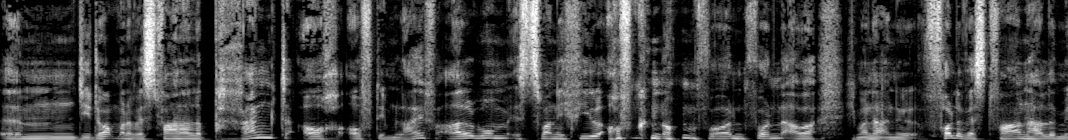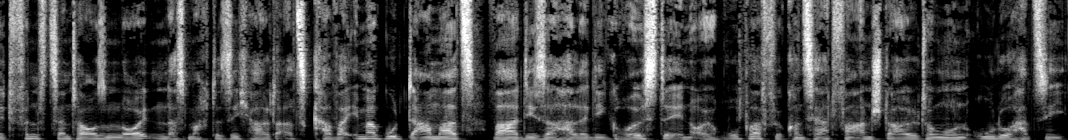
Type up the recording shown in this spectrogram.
Ähm, Die Dortmunder Westfalenhalle prangt auch auf dem Live-Album. Ist zwar nicht viel aufgenommen worden von, aber ich meine, eine volle Westfalenhalle mit 15.000 Leuten, das machte sich halt als Cover immer gut. Damals war diese Halle die größte in Europa für Konzertveranstaltungen und Udo hat sie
